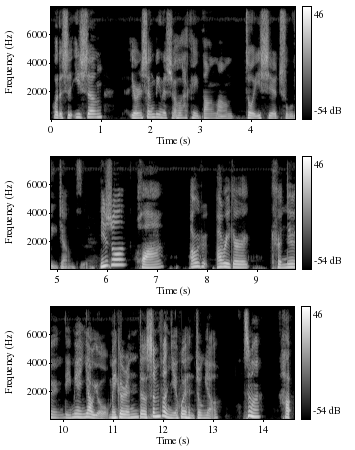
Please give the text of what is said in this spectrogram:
或者是医生。有人生病的时候，他可以帮忙做一些处理，这样子。你是说华 Oregon Canoe 里面要有每个人的身份也会很重要，是吗？好。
